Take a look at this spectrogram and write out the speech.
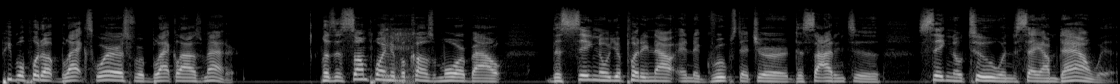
people put up black squares for Black Lives Matter. Because at some point it becomes more about the signal you're putting out and the groups that you're deciding to signal to and to say I'm down with.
